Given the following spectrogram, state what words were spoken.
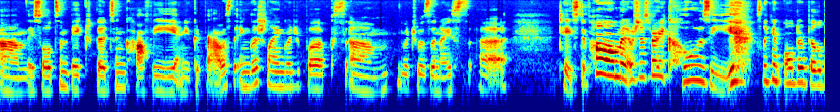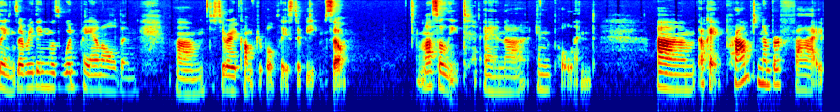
Um, they sold some baked goods and coffee, and you could browse the English language books, um, which was a nice uh, taste of home. And it was just very cozy. it's like in older buildings. Everything was wood paneled and um, just a very comfortable place to be. So Massolit in, uh, in Poland. Um, okay, prompt number five.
